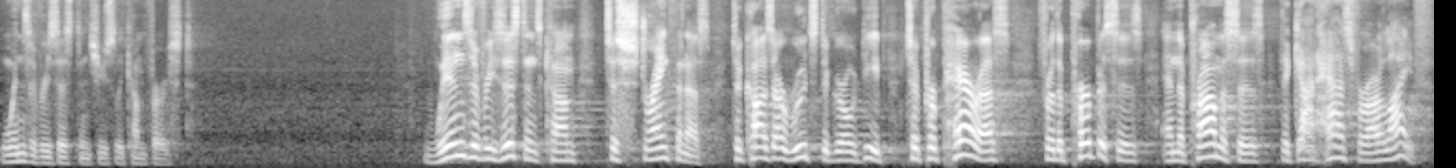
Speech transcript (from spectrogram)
winds of resistance usually come first. Winds of resistance come to strengthen us, to cause our roots to grow deep, to prepare us for the purposes and the promises that God has for our life.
